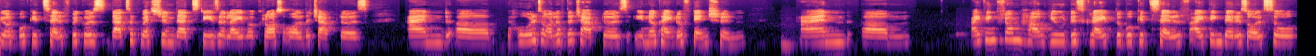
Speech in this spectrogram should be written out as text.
your book itself, because that's a question that stays alive across all the chapters and uh, holds all of the chapters in a kind of tension. And um, I think from how you describe the book itself, I think there is also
